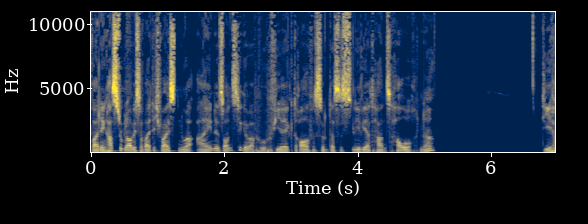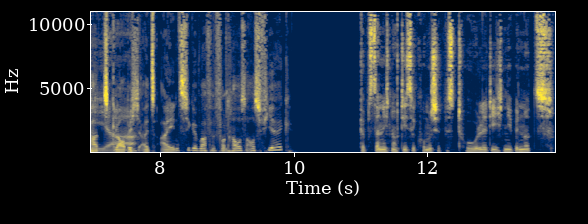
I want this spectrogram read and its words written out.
Vor allen Dingen hast du, glaube ich, soweit ich weiß, nur eine sonstige Waffe, wo Viereck drauf ist und das ist Leviathans Hauch, ne? Die hat, ja. glaube ich, als einzige Waffe von Haus aus Viereck. Gibt es da nicht noch diese komische Pistole, die ich nie benutze?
